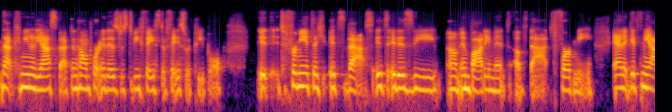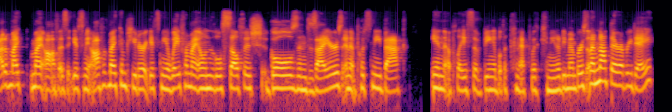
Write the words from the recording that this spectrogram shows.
that community aspect and how important it is just to be face to face with people. It, it, for me, it's a it's that it's it is the um, embodiment of that for me, and it gets me out of my my office. It gets me off of my computer. It gets me away from my own little selfish goals and desires, and it puts me back in a place of being able to connect with community members. And I'm not there every day,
